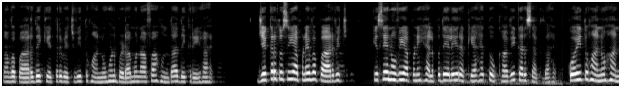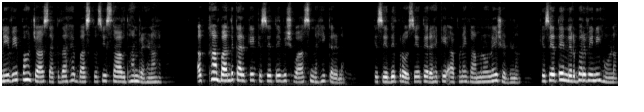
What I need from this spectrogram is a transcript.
ਤਾਂ ਵਪਾਰ ਦੇ ਖੇਤਰ ਵਿੱਚ ਵੀ ਤੁਹਾਨੂੰ ਹੁਣ ਬੜਾ ਮੁਨਾਫਾ ਹੁੰਦਾ ਦਿਖ ਰਿਹਾ ਹੈ। ਜੇਕਰ ਤੁਸੀਂ ਆਪਣੇ ਵਪਾਰ ਵਿੱਚ ਕਿਸੇ ਨੂੰ ਵੀ ਆਪਣੀ ਹੈਲਪ ਦੇ ਲਈ ਰੱਖਿਆ ਹੈ, ਧੋਖਾ ਵੀ ਕਰ ਸਕਦਾ ਹੈ। ਕੋਈ ਤੁਹਾਨੂੰ ਹਾਨੀ ਵੀ ਪਹੁੰਚਾ ਸਕਦਾ ਹੈ, ਬਸ ਤੁਸੀਂ ਸਾਵਧਾਨ ਰਹਿਣਾ ਹੈ। ਅੱਖਾਂ ਬੰਦ ਕਰਕੇ ਕਿਸੇ ਤੇ ਵਿਸ਼ਵਾਸ ਨਹੀਂ ਕਰਨਾ। ਕਿਸੇ ਦੇ ਭਰੋਸੇ ਤੇ ਰਹਿ ਕੇ ਆਪਣੇ ਕੰਮ ਨੂੰ ਨਹੀਂ ਛੱਡਣਾ। ਕਿਸੇ ਤੇ ਨਿਰਭਰ ਵੀ ਨਹੀਂ ਹੋਣਾ।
